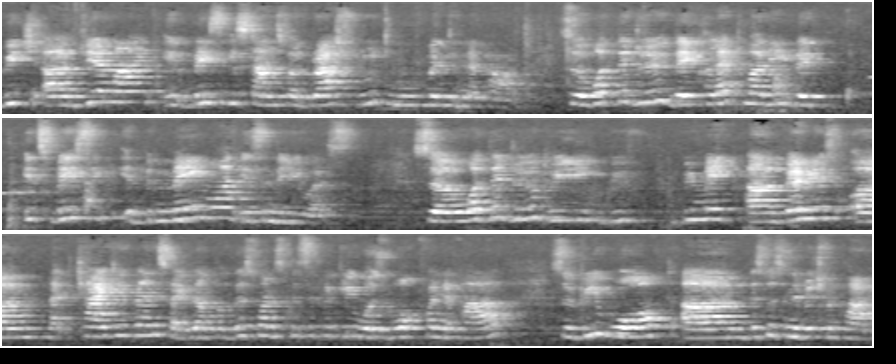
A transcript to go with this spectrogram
which uh, GMI basically stands for Grassroots Movement in Nepal. So what they do, they collect money. They, it's basic. The main one is in the US. So what they do, we we, we make um, various um, like charity events. For example, this one specifically was Walk for Nepal. So we walked, um, this was in the Richmond Park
